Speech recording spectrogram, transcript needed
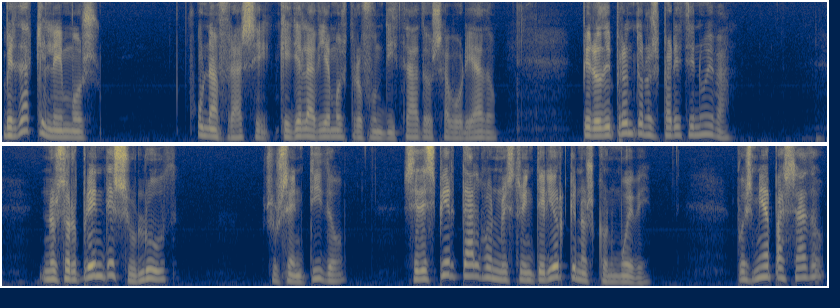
¿Verdad que leemos una frase que ya la habíamos profundizado, saboreado, pero de pronto nos parece nueva? Nos sorprende su luz, su sentido, se despierta algo en nuestro interior que nos conmueve. Pues me ha pasado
